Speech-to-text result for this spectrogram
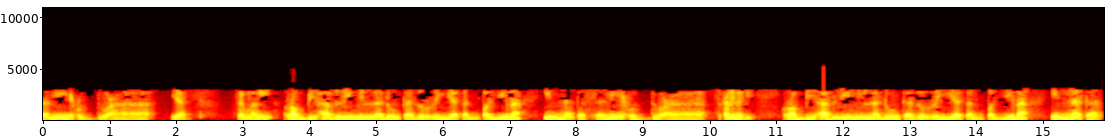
sami'ud du'a. Ya. Saya ulangi, rabbi habli min ladunka dzurriyyatan thayyibah innaka sami'ud du'a. Sekali lagi. Rabbi habli min ladunka dzurriyyatan thayyibah innaka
